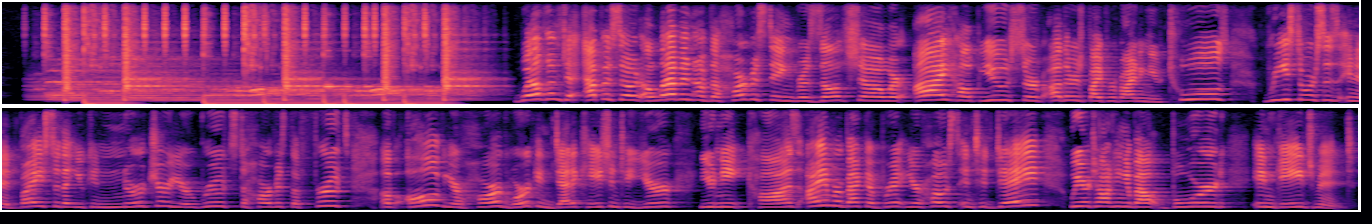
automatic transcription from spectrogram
Welcome to episode 11 of the Harvesting Results Show, where I help you serve others by providing you tools, resources, and advice so that you can nurture your roots to harvest the fruits of all of your hard work and dedication to your unique cause. I am Rebecca Britt, your host, and today we are talking about board engagement.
